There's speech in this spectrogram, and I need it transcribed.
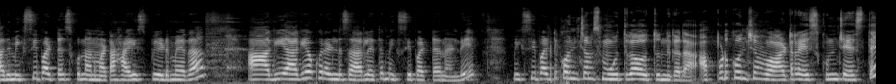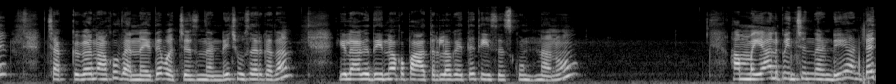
అది మిక్సీ పట్టేసుకున్నాను అనమాట హై స్పీడ్ మీద. ఆగి ఆగి ఒక రెండు సార్లు అయితే మిక్సీ పట్టానండి. మిక్సీ పట్టి కొంచెం స్మూత్గా అవుతుంది కదా అప్పుడు కొంచెం వాటర్ వేసుకుని చేస్తే చక్కగా నాకు వెన్న అయితే వచ్చేసిందండి చూసారు కదా? ఇలాగ దీన్ని ఒక పాత్రలోకి అయితే తీసేసుకుంటున్నాను. అమ్మయ్య అనిపించిందండి. అంటే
